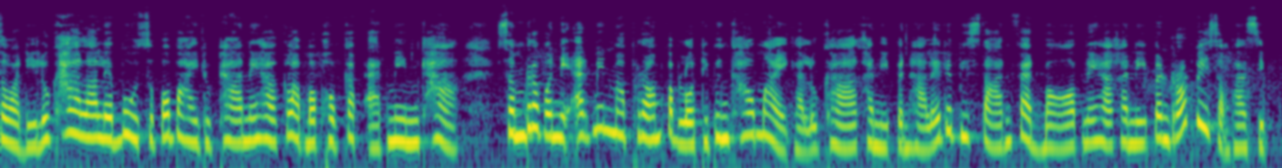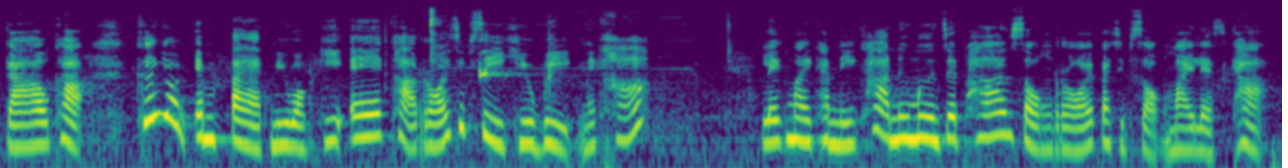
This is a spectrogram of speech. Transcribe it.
สวัสดีลูกค้าลาเลบูซูเปอร์บายทุกท่านนะคะกลับมาพบกับแอดมินค่ะสำหรับวันนี้แอดมินมาพร้อมกับรถที่เพิ่งเข้าใหม่ค่ะลูกค้าคันนี้เป็น Harley Davidson Fat Bob นะคะคันนี้เป็นรถปี 2019 ค่ะ เครื่องยนต์ M8 มีวอกกี้เอค่ะ 114 คิวบิกนะคะ เลขไมล์คันนี้ค่ะ 17,282 ไมล์เลสค่ะ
